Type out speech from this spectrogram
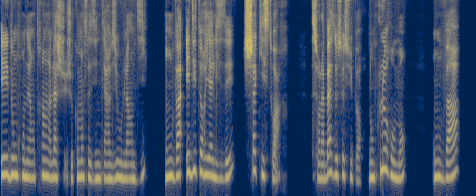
Et donc, on est en train, là, je, commence les interviews lundi. On va éditorialiser chaque histoire sur la base de ce support. Donc, le roman, on va,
